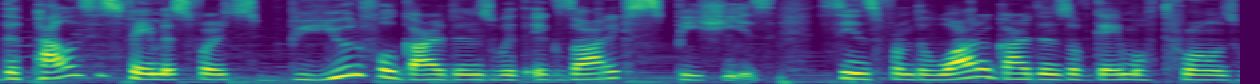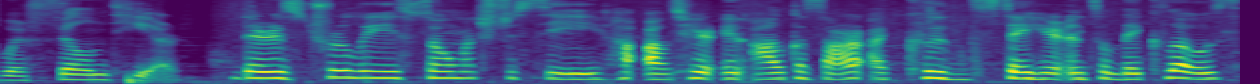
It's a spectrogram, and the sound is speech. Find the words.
The palace is famous for its beautiful gardens with exotic species. Scenes from the water gardens of Game of Thrones were filmed here. There is truly so much to see out here in Alcazar. I could stay here until they close,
